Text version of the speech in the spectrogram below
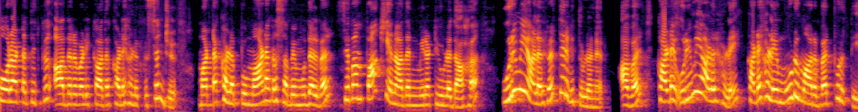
போராட்டத்திற்கு ஆதரவளிக்காத கடைகளுக்கு சென்று மட்டக்களப்பு மாநகர சபை முதல்வர் சிவம் பாக்கியநாதன் மிரட்டியுள்ளதாக உரிமையாளர்கள் தெரிவித்துள்ளனர். அவர் கடை உரிமையாளர்களை கடைகளை மூடுமாறு வற்புறுத்தி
